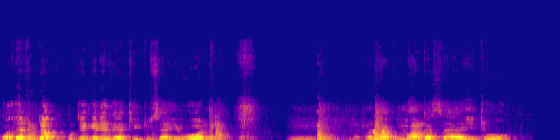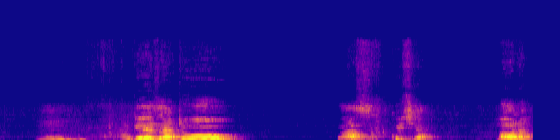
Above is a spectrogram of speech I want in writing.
Kwa hiyo tunataka kukutengenezea kitu saa hii uone mm. Na tunataka kumanga saa hii tu mm. Ongeza tu basi, kwisha. Maona?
